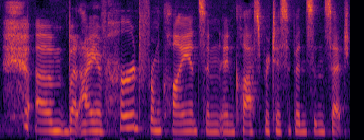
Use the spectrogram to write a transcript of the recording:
um, but I have heard from clients and, and class participants and such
